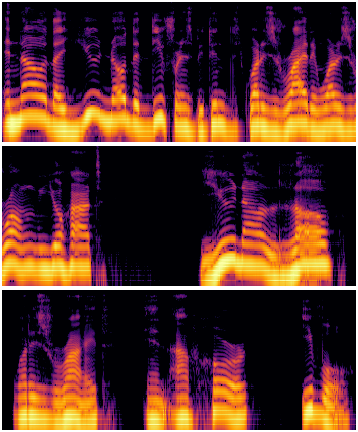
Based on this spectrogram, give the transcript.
And now that you know the difference between what is right and what is wrong in your heart, you now love what is right and abhor evil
